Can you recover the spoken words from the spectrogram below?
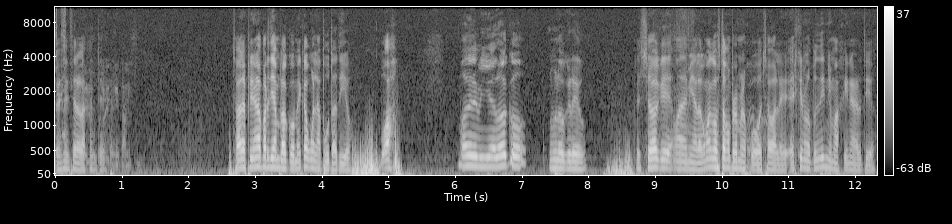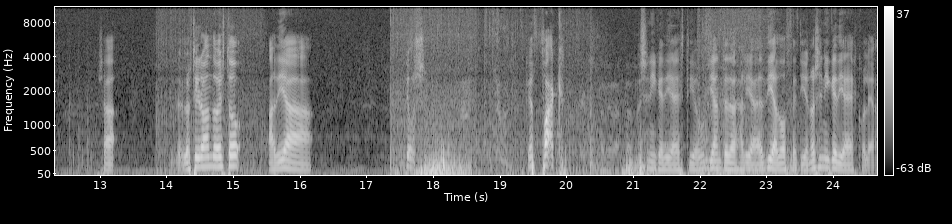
Es sincera la gente. Chavales, primera partida en Black Ops. Me cago en la puta, tío. Buah. Madre mía, loco. No me lo creo. Pensaba que... Madre mía, lo que me ha costado comprarme el juego, chavales. Es que no lo podéis ni imaginar, tío. O sea... Lo estoy grabando esto a día... Dios. ¿Qué fuck? No sé ni qué día es, tío. Un día antes de la salida. Es día 12, tío. No sé ni qué día es, colega.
